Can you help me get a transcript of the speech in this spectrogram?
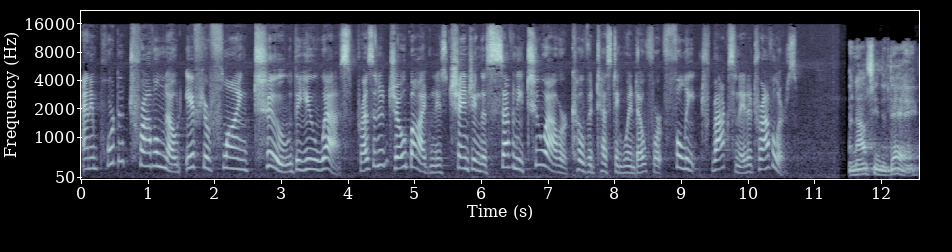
An important travel note if you're flying to the U.S., President Joe Biden is changing the 72 hour COVID testing window for fully vaccinated travelers. Announcing today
